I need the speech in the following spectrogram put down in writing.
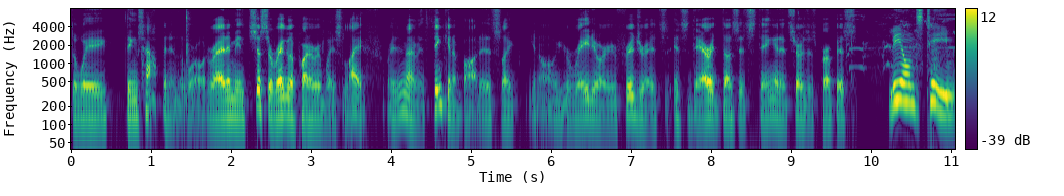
the way things happen in the world, right? I mean, it's just a regular part of everybody's life, right? You're not even thinking about it. It's like, you know, your radio or your refrigerator, it's, it's there, it does its thing, and it serves its purpose. Leon's team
